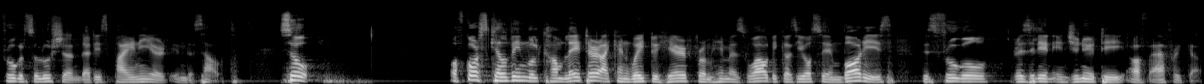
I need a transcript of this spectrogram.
frugal solution that is pioneered in the South. So, of course, Kelvin will come later. I can wait to hear from him as well because he also embodies this frugal, resilient ingenuity of Africa.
